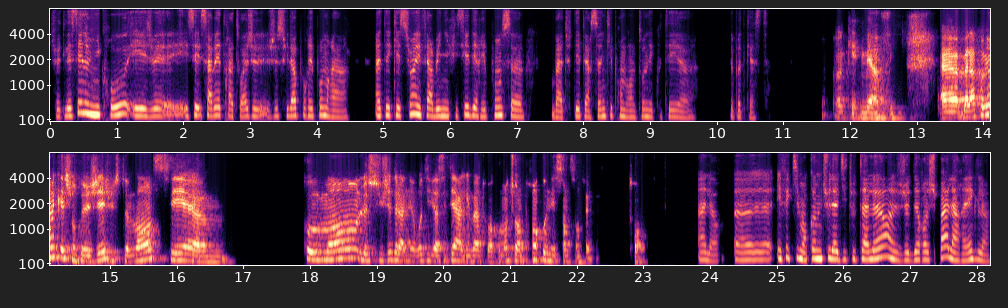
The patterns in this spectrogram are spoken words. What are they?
je vais te laisser le micro et, je vais, ça va être à toi. Je, suis là pour répondre à, tes questions et faire bénéficier des réponses euh, bah, à toutes les personnes qui prendront le temps d'écouter le podcast. Ok, merci. Euh, bah, la première question que j'ai justement, c'est comment le sujet de la neurodiversité arrive à toi? Comment tu en prends connaissance en fait, toi? Alors, euh, effectivement, comme tu l'as dit tout à l'heure, je ne déroge pas à la règle.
